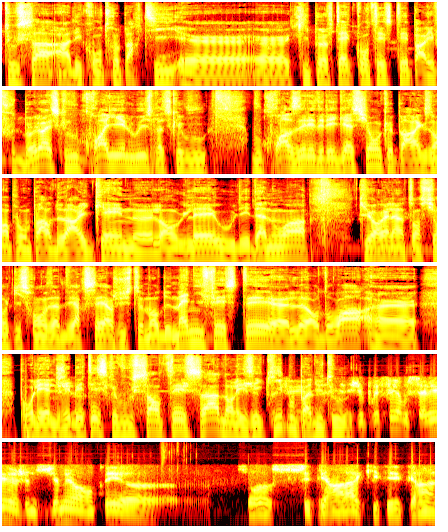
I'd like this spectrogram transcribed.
tout ça a des contreparties euh, qui peuvent être contestées par les footballeurs. Est-ce que vous croyez, Louis, parce que vous vous croisez les délégations, que par exemple, on parle de Harry Kane, l'anglais, ou des Danois, qui auraient l'intention, qui seront aux adversaires, justement, de manifester euh, leurs droits euh, pour les LGBT. Est-ce que vous sentez ça dans les équipes ou pas du tout? Je préfère, vous savez, je ne suis jamais rentré euh, sur ces terrains-là qui étaient des terrains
